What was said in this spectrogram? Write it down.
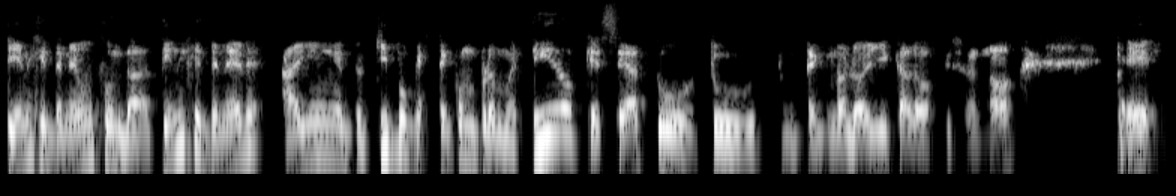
tienes que tener un fundador, tienes que tener alguien en tu equipo que esté comprometido, que sea tu, tu, tu technological officer, ¿no? Eh,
